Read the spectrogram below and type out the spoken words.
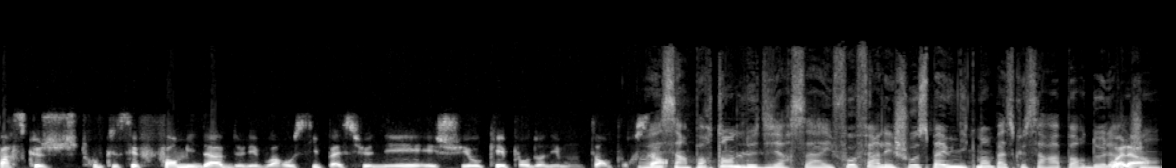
parce que je trouve que c'est formidable de les voir aussi passionnés et je suis OK pour donner mon temps pour ça. C'est important de le dire ça. Il faut faire les choses pas uniquement parce que ça rapporte de l'argent. Voilà.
